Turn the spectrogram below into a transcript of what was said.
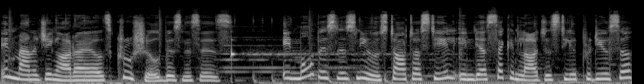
in managing RIL's crucial businesses. In more business news, Tata Steel, India's second largest steel producer,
